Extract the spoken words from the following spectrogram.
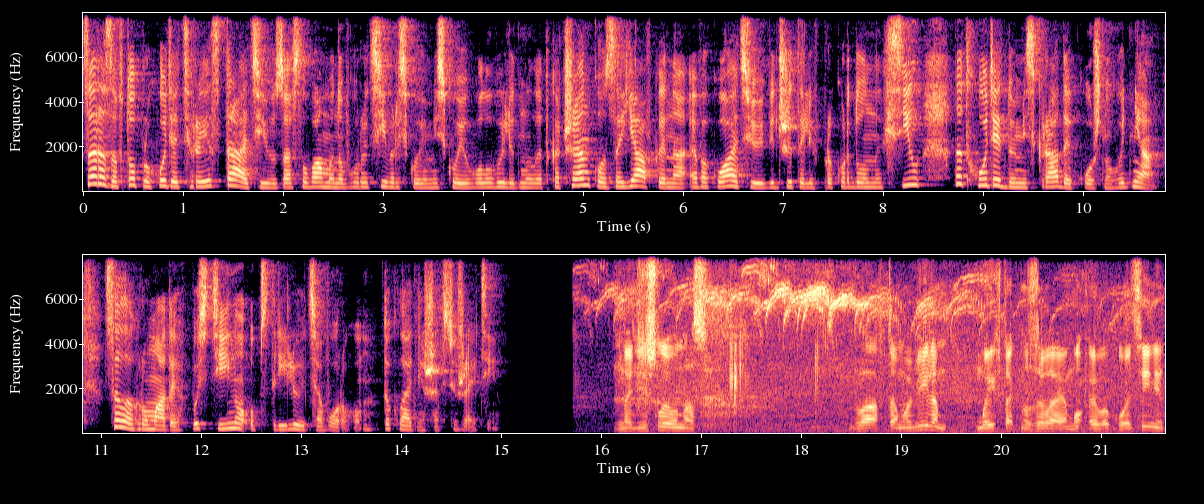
Зараз авто проходять реєстрацію. За словами Новгород-Сіверської міської голови Людмили Ткаченко, заявки на евакуацію від жителів прикордонних сіл надходять до міськради кожного дня. Села громади постійно обстрілюються ворогом. Докладніше в сюжеті. Надійшли у нас два автомобіля, ми їх так називаємо евакуаційні.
